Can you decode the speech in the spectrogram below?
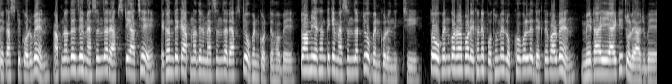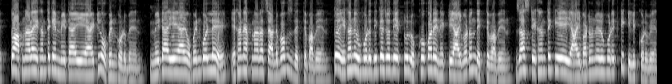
যে কাজটি করবেন, আপনাদের যে মেসেঞ্জার অ্যাপসটি আছে, এখান থেকে আপনাদের মেসেঞ্জার অ্যাপসটি ওপেন করতে হবে। তো আমি এখান থেকে মেসেঞ্জারটি ওপেন করে নিচ্ছি। তো ওপেন করার পর এখানে প্রথমে লক্ষ্য করলে দেখতে পারবেন মেটা এআইটি চলে আসবে। তো আপনারা এখান থেকে মেটা এআইটি ওপেন করবেন। মেটা এআই ওপেন করলে এখানে আপনারা চ্যাট বক্স দেখতে পাবেন। তো এখানে উপরের দিকে যদি একটু লক্ষ্য করেন, একটি আই বাটন দেখতে পাবেন। জাস্ট এখান থেকে এই আই বাটনের উপর একটি ক্লিক করবেন।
